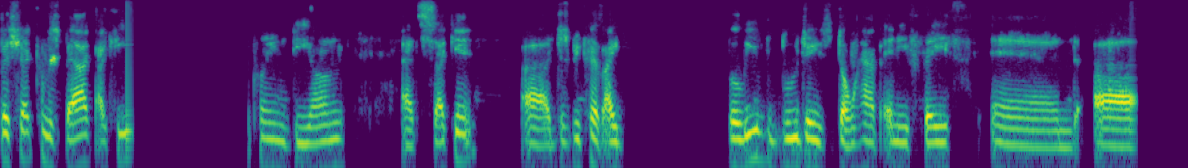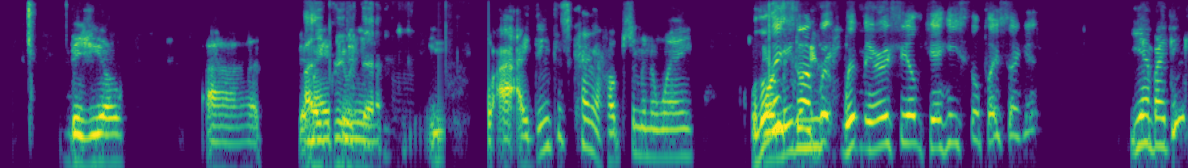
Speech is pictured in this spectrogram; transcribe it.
Bichette comes back, I keep playing DeJong at second, uh, just because I believe the Blue Jays don't have any faith in uh, Biggio. Uh, in I my agree opinion, with that. I, I think this kind of helps him in a way. Well, don't they still have Whit, Whit Merrifield? Can't he still play second? Yeah, but I think,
